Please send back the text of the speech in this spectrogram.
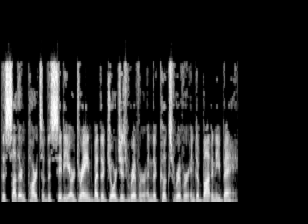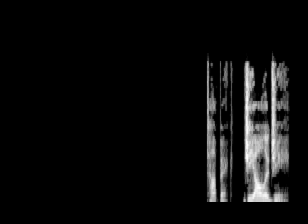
The southern parts of the city are drained by the Georges River and the Cooks River into Botany Bay. Geology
